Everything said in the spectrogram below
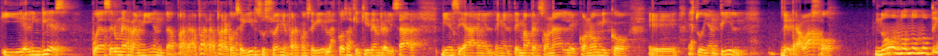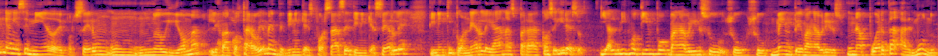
y el inglés pueda ser una herramienta para, para, para, conseguir sus sueños, para conseguir las cosas que quieren realizar, bien sea en el, en el tema personal, económico, eh, estudiantil, de trabajo. No, no, no, no tengan ese miedo de por ser un, nuevo idioma les va a costar. Obviamente tienen que esforzarse, tienen que hacerle, tienen que ponerle ganas para conseguir eso. Y al mismo tiempo van a abrir su, su, su mente, van a abrir una puerta al mundo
